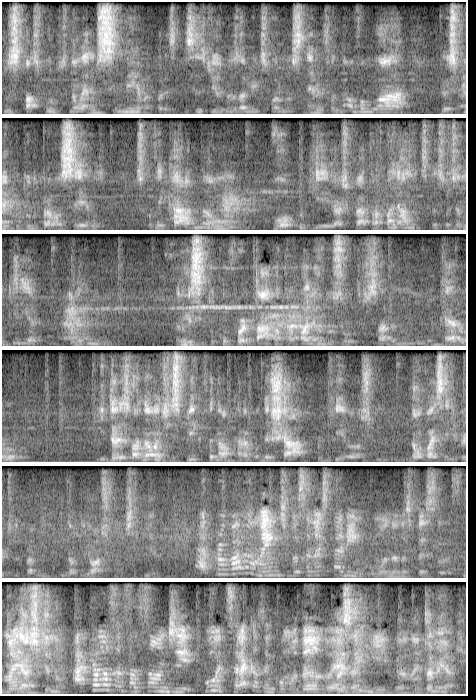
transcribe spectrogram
nos espaços públicos, não é no cinema, por exemplo. Esses dias meus amigos foram no cinema e falaram, não, vamos lá, eu explico tudo pra você. Eu falei, cara, não, vou porque eu acho que vai atrapalhar as outras pessoas. Eu não queria. Eu não, eu não me sinto confortável atrapalhando os outros, sabe? Eu não, não quero. Então eles falam, não, a gente explica. Eu falei, não, cara, vou deixar porque eu acho que não vai ser divertido pra mim. E, não, e eu acho que não seria. É, provavelmente você não estaria incomodando as pessoas. Eu Mas acho que não. aquela sensação de, putz, será que eu tô incomodando? É Pois é. terrível, né? Eu também acho.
